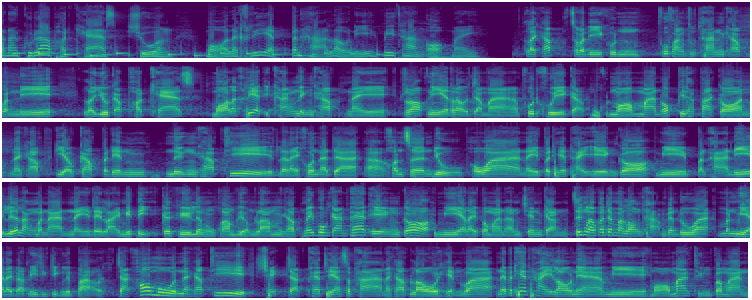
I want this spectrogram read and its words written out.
พนาคุระพอดแคสต์ช่วง หมอละเครียดปัญหาเหล่านี้มีทางออกไหมอะไรครับ สวัสดีคุณผู้ฟังทุกท่านครับ วันนี้ เราอยู่กับพอดแคสต์หมอละเครียดอีกครั้งหนึ่งครับ ในรอบนี้เราจะมาพูดคุยกับคุณหมอมานพพิทักษ์ภากรนะครับ เกี่ยวกับประเด็นหนึ่งครับที่หลายๆ คนอาจจะ concern อยู่ เพราะว่าในประเทศไทยเองก็มีปัญหานี้เรื้อรังมานานในหลาย ๆ มิติ ก็คือเรื่องของความเหลื่อมล้ำครับในวงการแพทย์เองก็มีอะไรประมาณนั้นเช่นกัน ซึ่งเราก็จะมาลองถามกันดูว่ามันมีอะไรแบบนี้จริง ๆ หรือเปล่า จากข้อมูลนะครับที่เช็คจากแพทยสภานะครับเราเห็นว่าในประเทศไทยเราเนี่ยมีหมอมากถึงประมาณ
